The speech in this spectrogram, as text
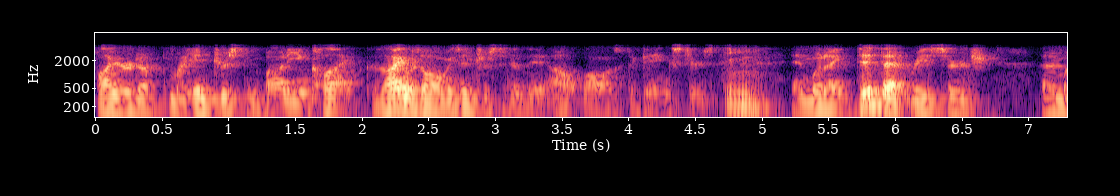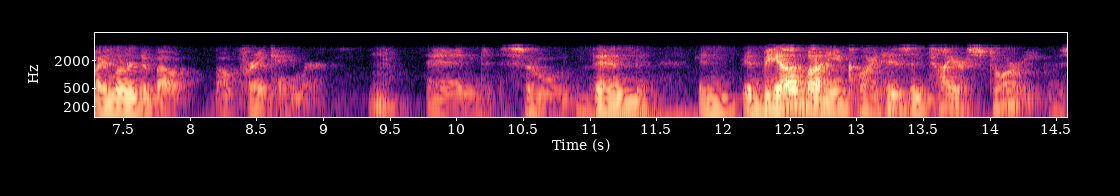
fired up my interest in Bonnie and Clyde because I was always interested in the outlaws, the gangsters. Mhm. And when I did that research, um, I learned about about Frank Hamer. Mm. And so then, and, and beyond Bonnie and Clyde, his entire story was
